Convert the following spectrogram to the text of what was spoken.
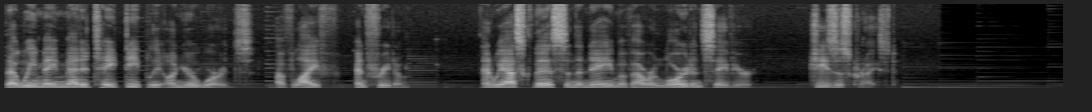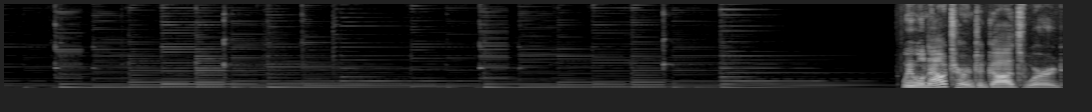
that we may meditate deeply on your words of life and freedom. And we ask this in the name of our Lord and Savior, Jesus Christ. We will now turn to God's Word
